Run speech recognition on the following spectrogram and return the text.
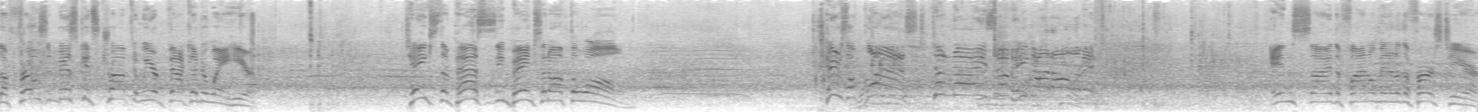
The frozen biscuits dropped, and we are back underway here. Takes the pass as he banks it off the wall. Here's a blast! Denies him! He got all of it! Inside the final minute of the first here.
